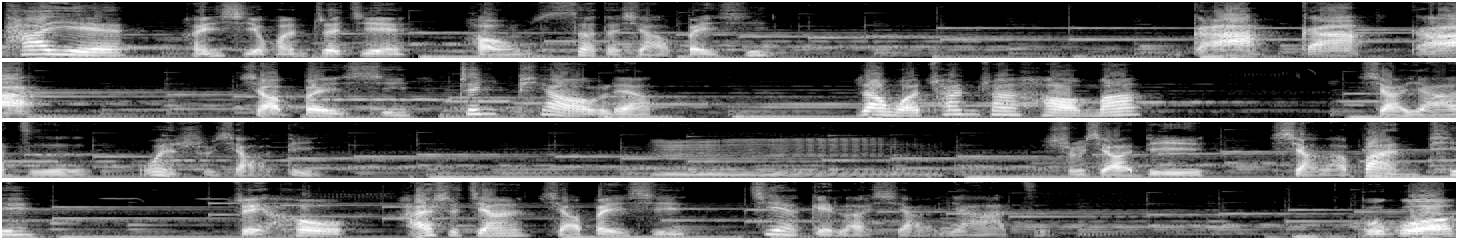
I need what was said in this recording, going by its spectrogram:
它也很喜欢这件红色的小背心。嘎嘎嘎！小背心真漂亮，让我穿穿好吗？小鸭子问鼠小弟：“嗯。”鼠小弟想了半天，最后还是将小背心借给了小鸭子。不过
